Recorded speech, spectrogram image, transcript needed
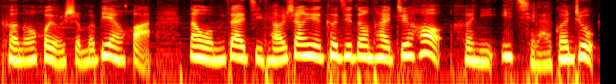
可能会有什么变化？那我们在几条商业科技动态之后，和你一起来关注。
